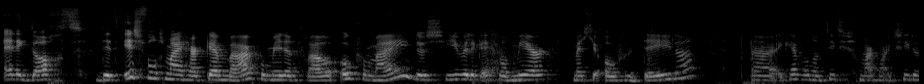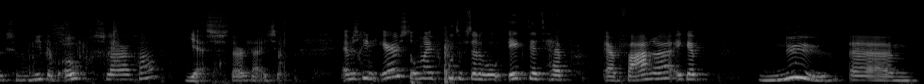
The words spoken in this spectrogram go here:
en ik dacht, dit is volgens mij herkenbaar voor meerdere vrouwen. Ook voor mij. Dus hier wil ik even wat meer met je over delen. Uh, ik heb wat notities gemaakt, maar ik zie dat ik ze nog niet heb overgeslagen. Yes, daar zijn ze. En misschien eerst om even goed te vertellen hoe ik dit heb ervaren. Ik heb nu um,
